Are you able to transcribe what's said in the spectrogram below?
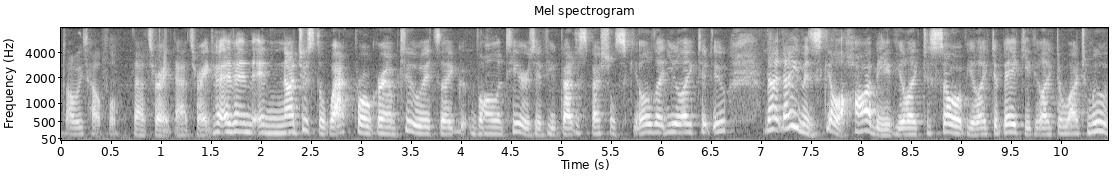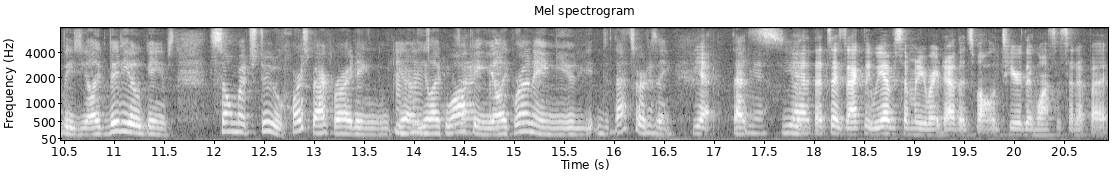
it's always helpful. That's right, that's right. And, and, and, not just the WAC program too, it's like volunteers. If you've got a special skill that you like to do, not, not even a skill, a hobby, if you like to sew, if you like to bake, if you like to watch movies, you like video games, so much to do. Horseback riding, mm -hmm. you, know, you like walking, exactly. you like running, you, you, that sort of thing. Yeah. That's, yeah. yeah, that's exactly. We have somebody right now that's volunteer that wants to set up a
